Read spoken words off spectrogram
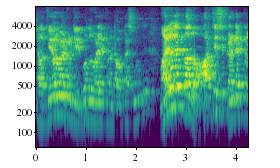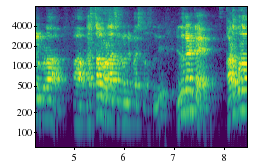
చాలా తీవ్రమైనటువంటి ఇబ్బందులు పడేటువంటి అవకాశం ఉంది. మహిళలే కాదు ఆర్టీసీ కండక్టర్లు కూడా కష్టాలు పడాల్సినటువంటి పరిస్థితి వస్తుంది. ఎందుకంటే కడపలో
